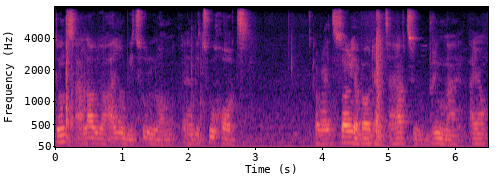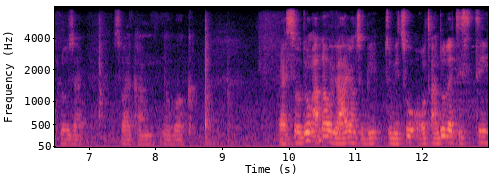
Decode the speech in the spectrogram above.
don't allow your iron be too long and be too hot all right sorry about that. I have to bring my iron closer so i can you know, work. Right so don't allow your iron to be to be too hot and don't let it stay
